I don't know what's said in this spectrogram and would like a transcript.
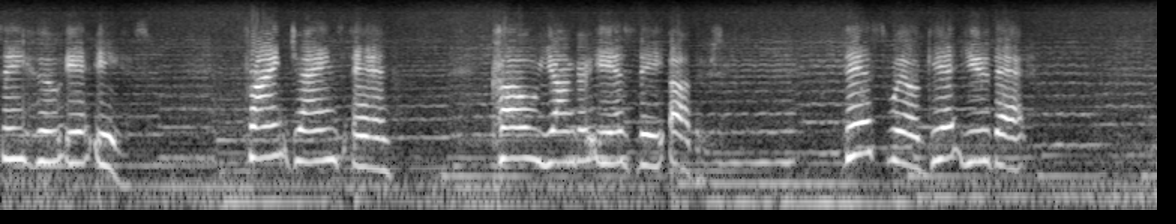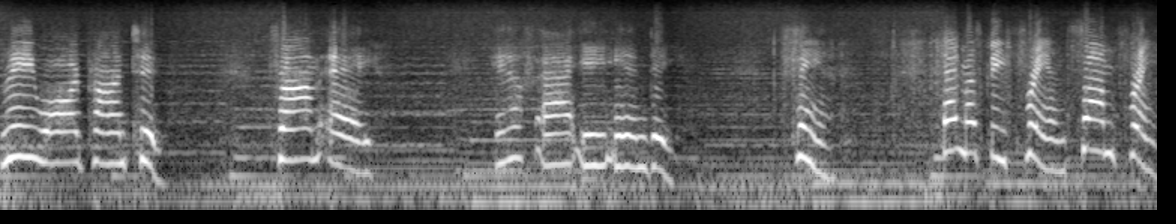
see who it is. Frank James and Cole Younger is the others. This will get you that reward pond too from a F-I-E-N-D. Finn. That must be friend, some friend.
